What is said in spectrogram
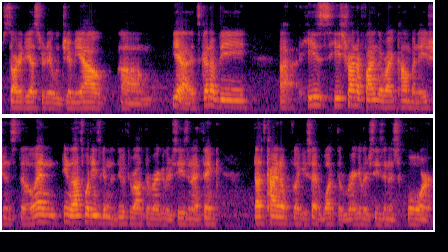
started yesterday with Jimmy out. Um, yeah, it's gonna be uh, he's he's trying to find the right combination still, and you know that's what he's to do throughout the regular season. I think that's kind of like you said what the regular season is for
